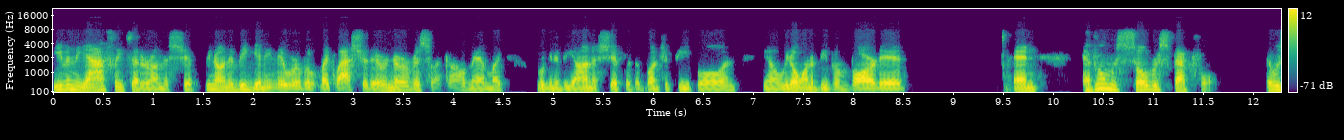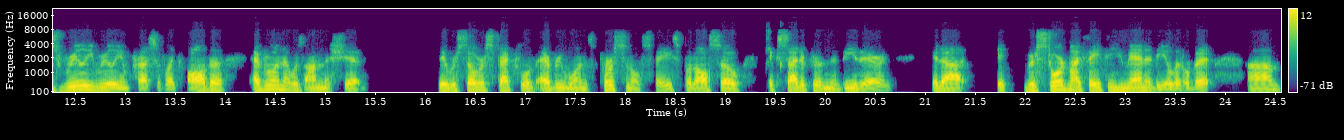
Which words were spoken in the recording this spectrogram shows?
even the athletes that are on the ship you know in the beginning they were a little like last year they were nervous like oh man like we're going to be on a ship with a bunch of people and you know we don't want to be bombarded and everyone was so respectful it was really really impressive like all the everyone that was on the ship they were so respectful of everyone's personal space but also excited for them to be there and it uh it restored my faith in humanity a little bit um,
